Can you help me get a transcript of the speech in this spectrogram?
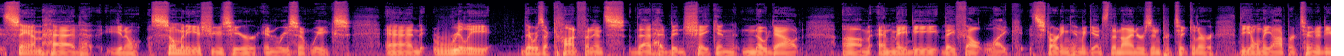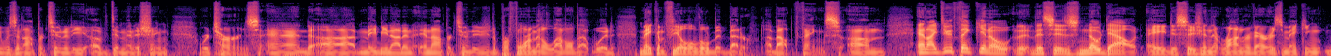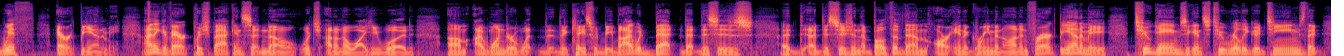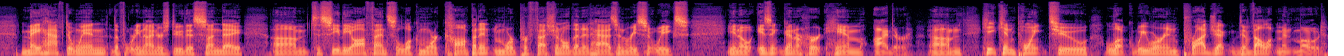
Sam had you know so many issues here in recent weeks, and really there was a confidence that had been shaken, no doubt. Um, and maybe they felt like starting him against the Niners in particular, the only opportunity was an opportunity of diminishing returns and uh, maybe not an, an, opportunity to perform at a level that would make him feel a little bit better about things. Um, and I do think, you know, th- this is no doubt a decision that Ron Rivera is making with. Eric Bieniemy. I think if Eric pushed back and said no, which I don't know why he would, um, I wonder what the, the, case would be. But I would bet that this is a, a, decision that both of them are in agreement on. And for Eric Bieniemy, two games against two really good teams that may have to win. The 49ers do this Sunday. Um, to see the offense look more competent and more professional than it has in recent weeks, you know, isn't going to hurt him either. Um, he can point to, look, we were in project development mode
